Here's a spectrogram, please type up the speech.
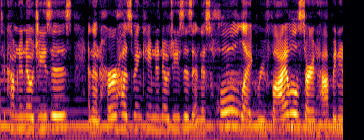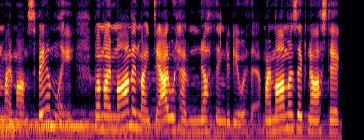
to come to know Jesus, and then her husband came to know Jesus, and this whole like revival started happening in my mom's family. But my mom and my dad would have nothing to do with it. My mom was agnostic,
